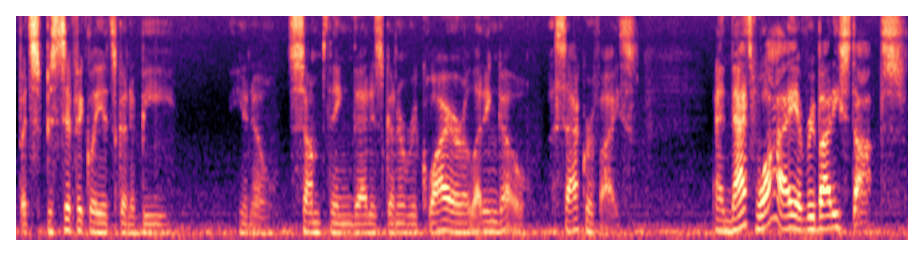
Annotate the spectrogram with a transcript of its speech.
but specifically, it's going to be you know, something that is going to require a letting go, a sacrifice. And that's why everybody stops.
